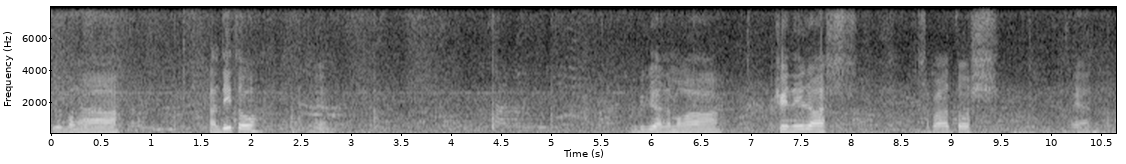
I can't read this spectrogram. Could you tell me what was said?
Yung mga nandito. Ayan. Bilihan ng mga chinelas, sapatos. Ayan.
